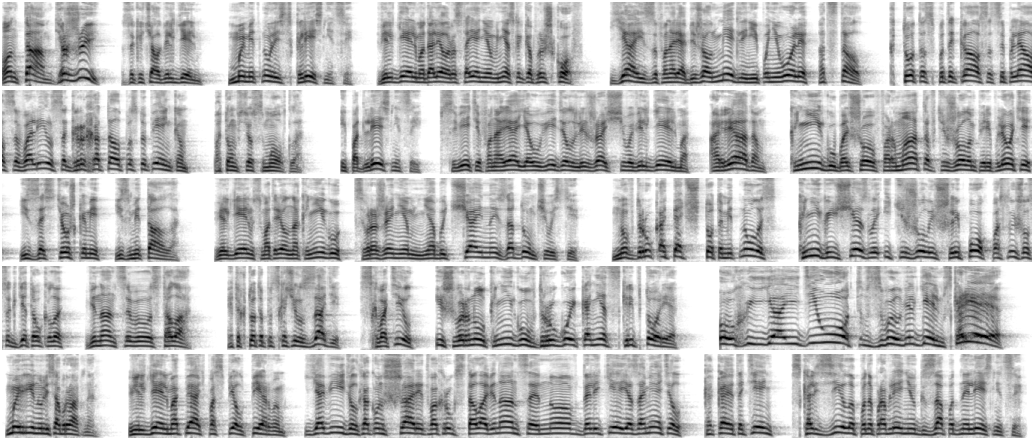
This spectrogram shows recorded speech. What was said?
«Он там! Держи!» — закричал Вильгельм. Мы метнулись к лестнице. Вильгельм одолел расстояние в несколько прыжков. Я из-за фонаря бежал медленнее и поневоле отстал. Кто-то спотыкался, цеплялся, валился, грохотал по ступенькам. Потом все смолкло. И под лестницей в свете фонаря я увидел лежащего Вильгельма, а рядом книгу большого формата в тяжелом переплете и с застежками из металла. Вильгельм смотрел на книгу с выражением необычайной задумчивости. Но вдруг опять что-то метнулось, книга исчезла, и тяжелый шлепок послышался где-то около винанцевого стола. Это кто-то подскочил сзади, схватил и швырнул книгу в другой конец скриптория. «Ох, я идиот!» — взвыл Вильгельм. «Скорее!» Мы ринулись обратно. Вильгельм опять поспел первым. Я видел, как он шарит вокруг стола Винанция, но вдалеке я заметил, какая-то тень скользила по направлению к западной лестнице.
